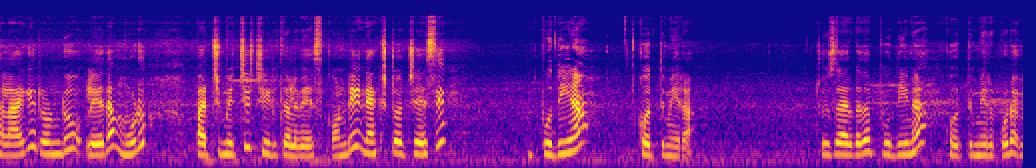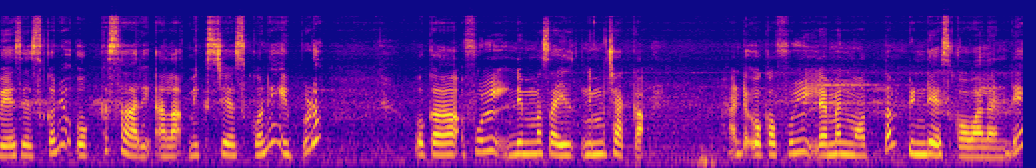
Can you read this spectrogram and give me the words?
అలాగే రెండు లేదా మూడు పచ్చిమిర్చి చీలికలు వేసుకోండి. నెక్స్ట్ వచ్చేసి పుదీనా కొత్తిమీర. చూసారు కదా పుదీనా కొత్తిమీర కూడా వేసేసుకొని ఒక్కసారి అలా మిక్స్ చేసుకొని ఇప్పుడు ఒక ఫుల్ నిమ్మ సైజ్ నిమ్మ చెక్క. అంటే ఒక ఫుల్ లెమన్ మొత్తం పిండి వేసుకోవాలండి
